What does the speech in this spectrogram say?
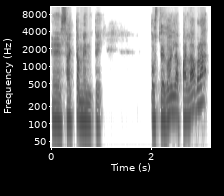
Exactamente. Pues te doy la palabra.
